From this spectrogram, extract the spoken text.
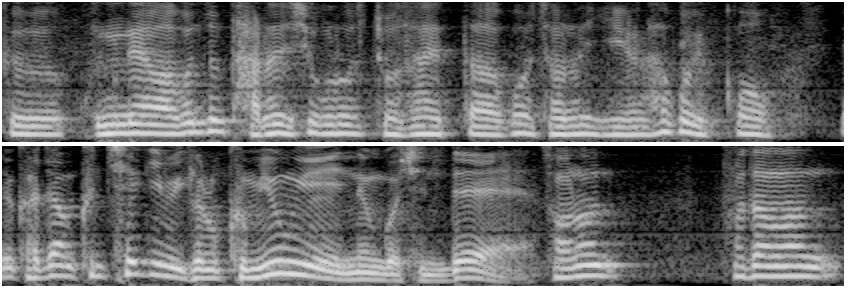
그 국내하고는 좀 다른 식으로 조사했다고 저는 이해를 하고 있고 가장 큰 책임이 결국 금융위에 있는 것인데 저는 부당한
